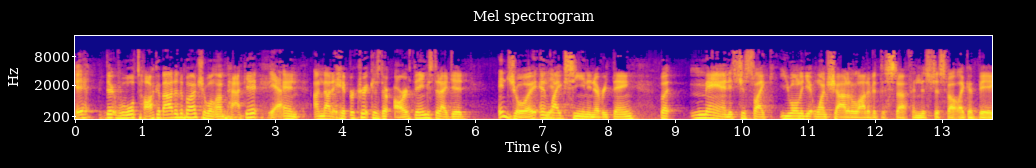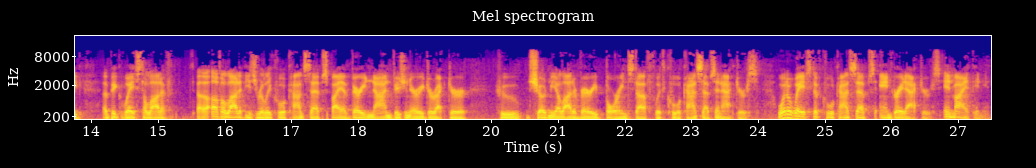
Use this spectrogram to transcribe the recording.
it, there, we'll talk about it a bunch and we'll unpack it. Yeah. And I'm not a hypocrite because there are things that I did enjoy and like seeing and everything. But man, it's just like you only get one shot at a lot of it, this stuff. And this just felt like a big, a big waste. A lot of, uh, of a lot of these really cool concepts by a very non-visionary director who showed me a lot of very boring stuff with cool concepts and actors. What a waste of cool concepts and great actors, in my opinion.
